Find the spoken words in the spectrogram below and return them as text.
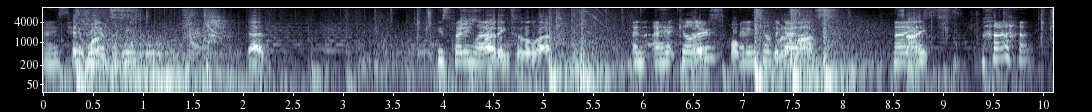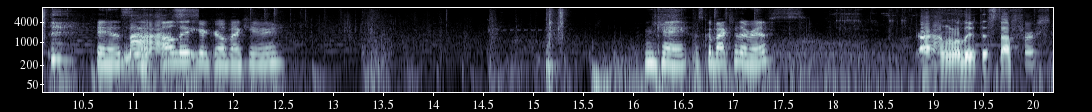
Nice. Hit Coming up once. with you. Dead. He's fighting She's left. fighting to the left. And I hit killed Nice. her. One, I didn't kill the guy. lost. Nice. okay, let's see. I'll loot your girl back here. Okay, let's go back to the rifts. Alright, I'm gonna loot this stuff first.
